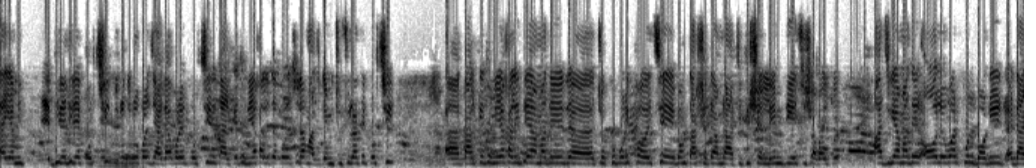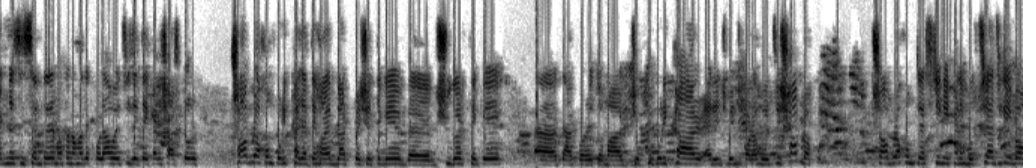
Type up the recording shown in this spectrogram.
তাই আমি ধীরে ধীরে করছি, দুটো দুটো করে জায়গা করে করছি। কালকে ধনিয়াখালীতে করেছিলাম, আজকে আমি চুচুড়াতে করছি। কালকে ধনিয়াখালীতে আমাদের চক্ষু পরীক্ষা হয়েছে এবং তার সাথে আমরা আর্টিফিশিয়াল লিম দিয়েছি সবাইকে। আজকে আমাদের অল ওভার ফুল বডির ডায়াগনোসিস সেন্টারের মতন আমাদের খোলা হয়েছে, যাতে এখানে স্বাস্থ্য সব রকম পরীক্ষা যাতে হয় ব্লাড প্রেশার থেকে সুগার থেকে তারপরে তোমার চক্ষু পরীক্ষার অ্যারেঞ্জমেন্ট করা হয়েছে সব রকম। সব রকম টেস্টিং এখানে হচ্ছে আজকে এবং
